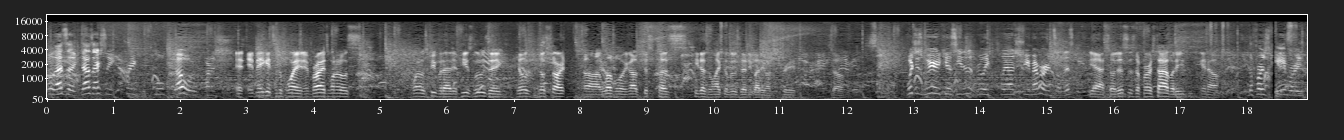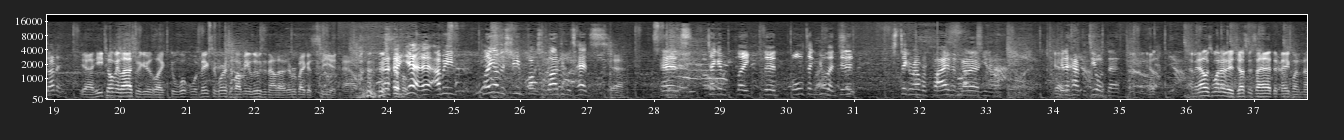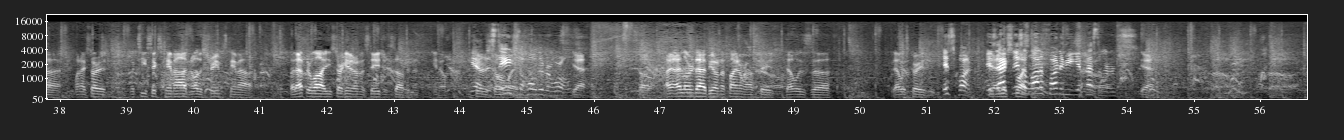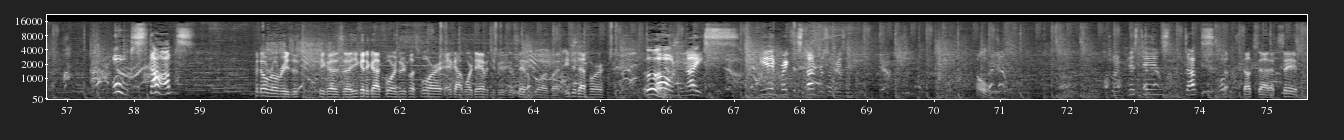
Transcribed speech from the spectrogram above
Oh, that's a that was actually pretty cool. Oh, it, it may get to the point, and Brian's one of those one of those people that if he's losing, he'll he'll start uh, leveling up just because he doesn't like to lose anybody on stream. So Which is weird because he doesn't really play on stream ever until this game. yeah, so this is the first time, but he, you know, The first game where he's done it. yeah, he told me last week he was like, what, what makes it worse about me losing now that everybody can see it now? So, yeah, I mean, playing on the stream fucks with a lot of people's heads. Yeah. And it's taking, like, the old Tekken people that didn't stick around for five have gotta, you know, Yeah. gonna have to deal with that. Yep. I mean, that was one of the adjustments I had to make when uh, when I started when T6 came out and all the streams came out. But after a while, you start getting on the stage and stuff, and you know, Yeah, the stage is a whole different world. Yeah. So I, I learned that being on the final round stage. That was uh, that was crazy. It's fun. It's Yeah, it actually it's a lot of fun if you get past the nerves. Yeah. Oh, stomps. For no real reason, because uh, he could have got 4, 3 plus 4, and got more damage if he was going to stay on the floor, but he did that for... Ugh. Oh, nice. He didn't break the stun for some reason. Oh, Twin pistons, ducks. Oh, ducks, ducks that. That's safe.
